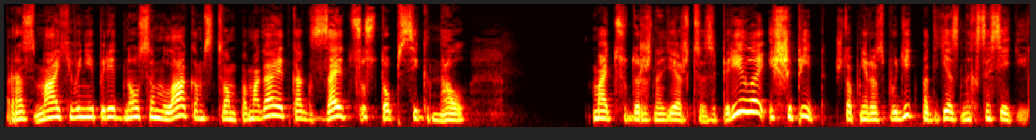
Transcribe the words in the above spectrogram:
Размахивание перед носом лакомством помогает, как зайцу стоп-сигнал. Мать судорожно держится за перила и шипит, чтоб не разбудить подъездных соседей.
